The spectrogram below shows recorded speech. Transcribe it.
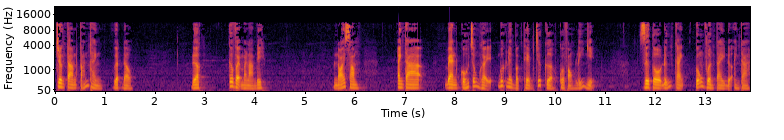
Trương Tam tán thành, gật đầu. Được, cứ vậy mà làm đi. Nói xong, anh ta bèn cố chống gậy bước lên bậc thềm trước cửa của phòng Lý Nhị. Dư Tô đứng cạnh cũng vươn tay đỡ anh ta.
